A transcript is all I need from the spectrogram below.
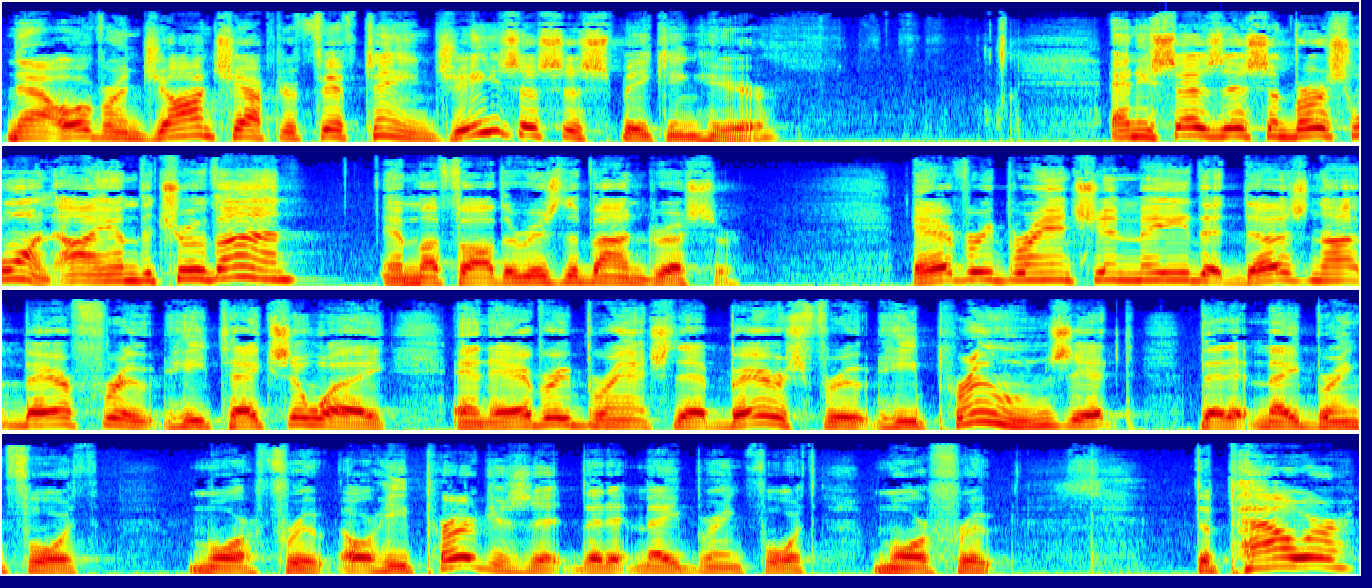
Now, over in John chapter 15, Jesus is speaking here. And he says this in verse 1 I am the true vine, and my Father is the vine dresser. Every branch in me that does not bear fruit, he takes away, and every branch that bears fruit, he prunes it that it may bring forth more fruit, or he purges it that it may bring forth more fruit. The power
